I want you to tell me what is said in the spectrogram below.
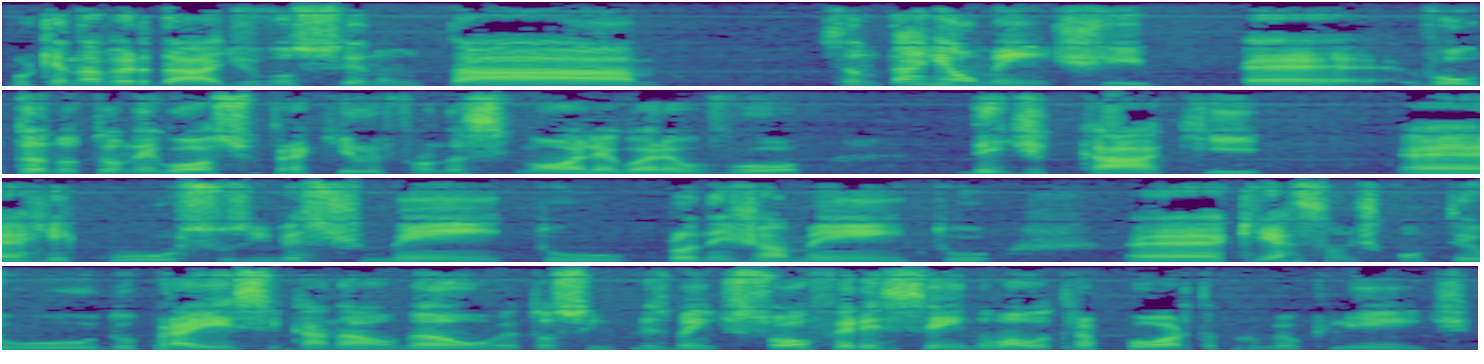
porque na verdade você não está você não está realmente é, voltando o teu negócio para aquilo e falando assim, olha, agora eu vou dedicar aqui é, recursos, investimento, planejamento, é, criação de conteúdo para esse canal. Não, eu estou simplesmente só oferecendo uma outra porta para o meu cliente.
